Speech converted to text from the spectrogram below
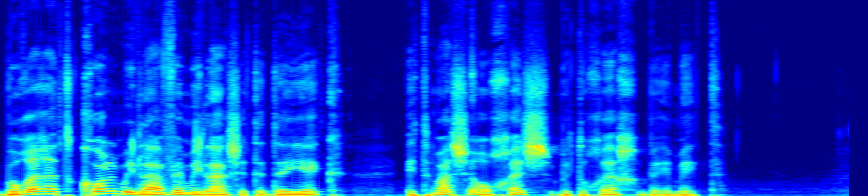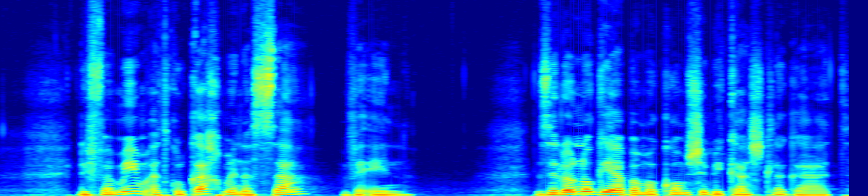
בוררת כל מילה ומילה שתדייק את מה שרוכש בתוכך באמת. לפעמים את כל כך מנסה ואין. זה לא נוגע במקום שביקשת לגעת.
